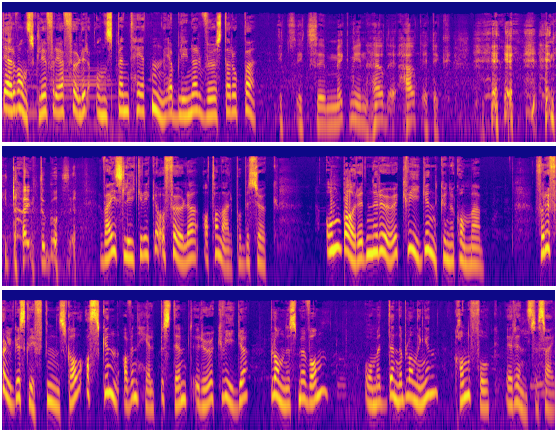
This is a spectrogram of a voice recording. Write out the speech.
Det er vanskelig for jeg føler anspentheten. Jeg blir nervøs der oppe. It's, it's uh, make me a heart, heart attack anytime to go there. Weiss liker ikke å føle at han er på besøk. Om bare den røde kvigen kunne komme. For ifølge Skriften skal asken av en helt bestemt rød kvige blandes med vann, og med denne blandingen kan folk rense seg.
